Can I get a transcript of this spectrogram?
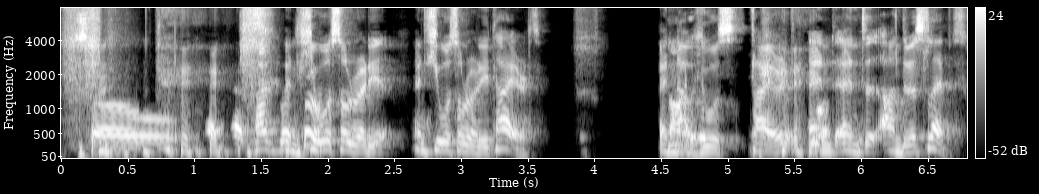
So and he was already and he was already tired. And no, now he was tired and, and underslept.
